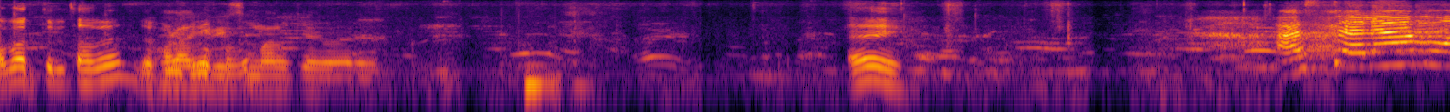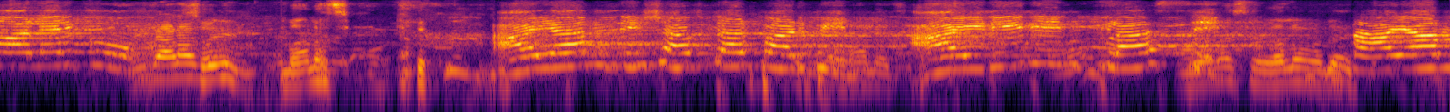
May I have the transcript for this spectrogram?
আবার তুলতে হবে যখন এই আসসালামু আলাইকুম ছবি মানাছে I am Nishaftar Parveen. I read in 6. মানাছে ভালো I am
